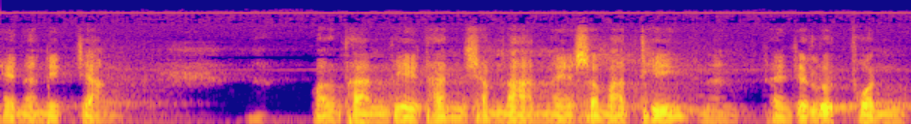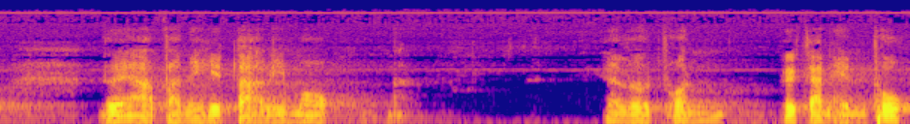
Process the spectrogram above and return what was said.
เห็นอนิจจัง บางท่านที่ท่านชำนาญในสมาธิท่านจะหลุดพ้นด้วยอาปนิหิตาวิโมกจะหลุดพ้นด้วยการเห็นทุกข์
